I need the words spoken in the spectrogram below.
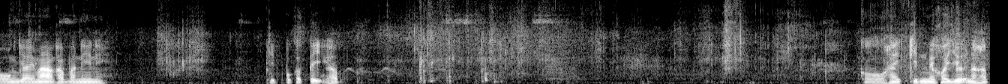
ท้องใหญ่มากครับวันนี้นี่ผิดปกติครับ ก็ให้กินไม่ค่อยเยอะนะครับ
